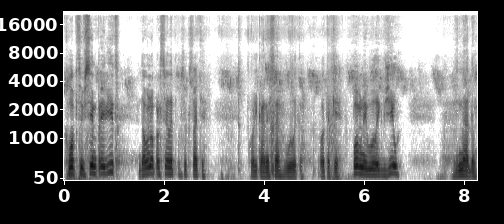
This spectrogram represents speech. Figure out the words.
Хлопці, всім привіт. Давно просили, кстати, Колька несе вулика. Отакий. Повний вулик бджіл з медом.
